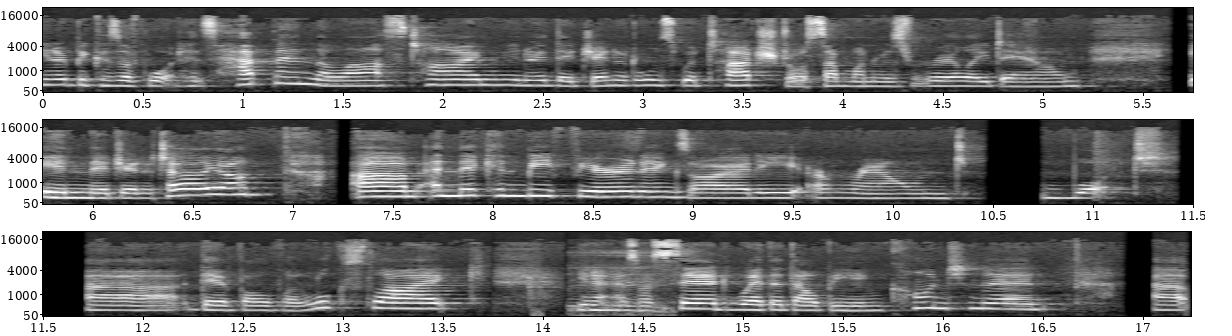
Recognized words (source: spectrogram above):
you know, because of what has happened the last time, you know, their genitals were touched or someone was really down in their genitalia. Um, and there can be fear and anxiety around what uh, their vulva looks like, you know, mm. as I mm. said, whether they'll be incontinent, uh,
